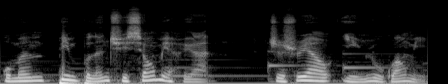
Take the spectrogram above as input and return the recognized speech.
我们并不能去消灭黑暗。只需要引入光明，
